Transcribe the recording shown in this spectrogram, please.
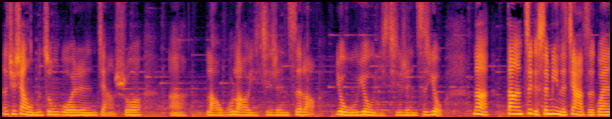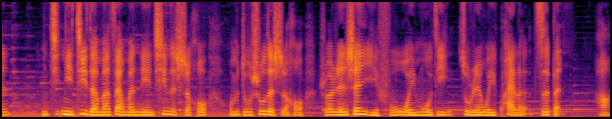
那就像我们中国人讲说，啊、呃，老吾老以及人之老，幼吾幼以及人之幼。那当然，这个生命的价值观，你记你记得吗？在我们年轻的时候，我们读书的时候，说人生以服务为目的，助人为快乐之本。好，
